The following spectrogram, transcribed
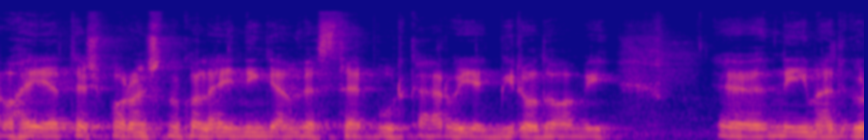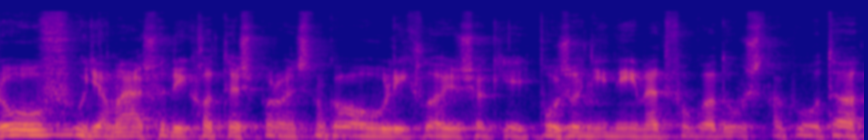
a helyettes parancsnok a Leiningen Westerburg Károly, egy birodalmi német gróf, ugye a második hates parancsnok a Aulik Lajos, aki egy pozsonyi német fogadósnak volt a,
